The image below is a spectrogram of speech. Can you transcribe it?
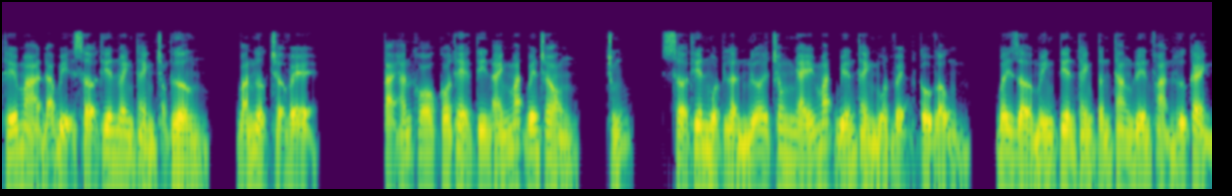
thế mà đã bị sở thiên oanh thành trọng thương, bắn ngược trở về. Tại hắn khó có thể tin ánh mắt bên trong, chúng, sở thiên một lần nữa trong nháy mắt biến thành một vệ cầu vồng, bây giờ minh tiên thánh tấn thăng đến phản hư cảnh,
